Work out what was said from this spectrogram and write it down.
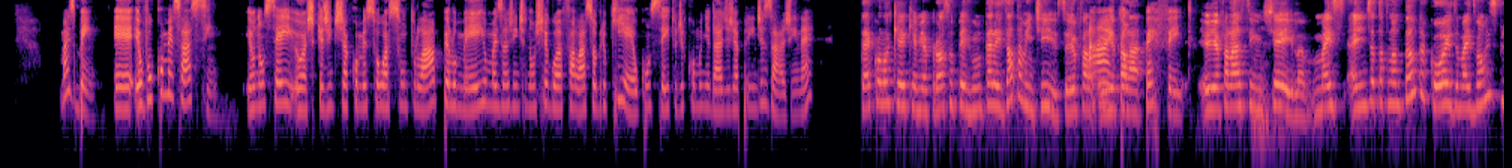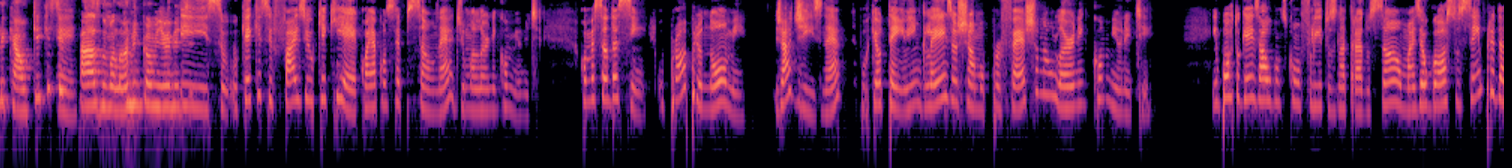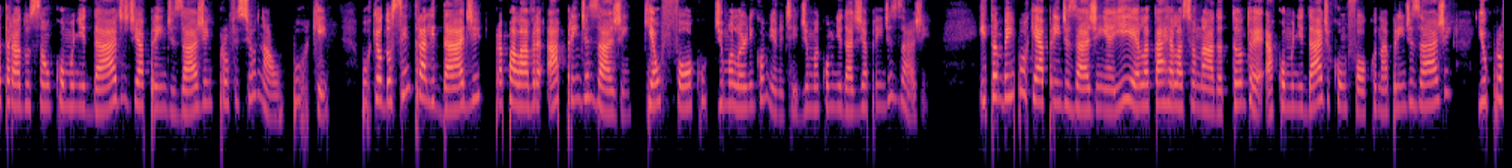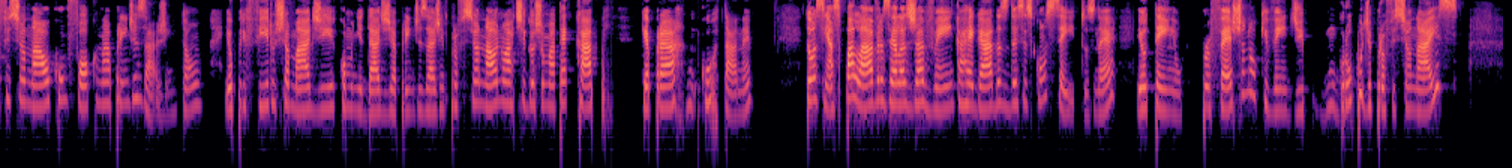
Mas, bem, é, eu vou começar assim. Eu não sei, eu acho que a gente já começou o assunto lá pelo meio, mas a gente não chegou a falar sobre o que é o conceito de comunidade de aprendizagem, né? Até coloquei aqui a minha próxima pergunta era exatamente isso. Eu, fala, ah, eu ia então, falar. Perfeito. Eu ia falar assim, Sheila, mas a gente já está falando tanta coisa, mas vamos explicar o que, que se é. faz numa learning community. Isso, o que que se faz e o que que é, qual é a concepção, né, de uma learning community. Começando assim, o próprio nome já diz, né? Porque eu tenho em inglês eu chamo Professional Learning Community. Em português há alguns conflitos na tradução, mas eu gosto sempre da tradução comunidade de aprendizagem profissional. Por quê? Porque eu dou centralidade para a palavra aprendizagem, que é o foco de uma learning community, de uma comunidade de aprendizagem. E também porque a aprendizagem aí, ela está relacionada tanto à é, comunidade com foco na aprendizagem, e o profissional com foco na aprendizagem. Então, eu prefiro chamar de comunidade de aprendizagem profissional, no artigo eu chamo até CAP, que é para curtar, né? Então, assim, as palavras, elas já vêm carregadas desses conceitos, né? Eu tenho professional, que vem de um grupo de profissionais,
